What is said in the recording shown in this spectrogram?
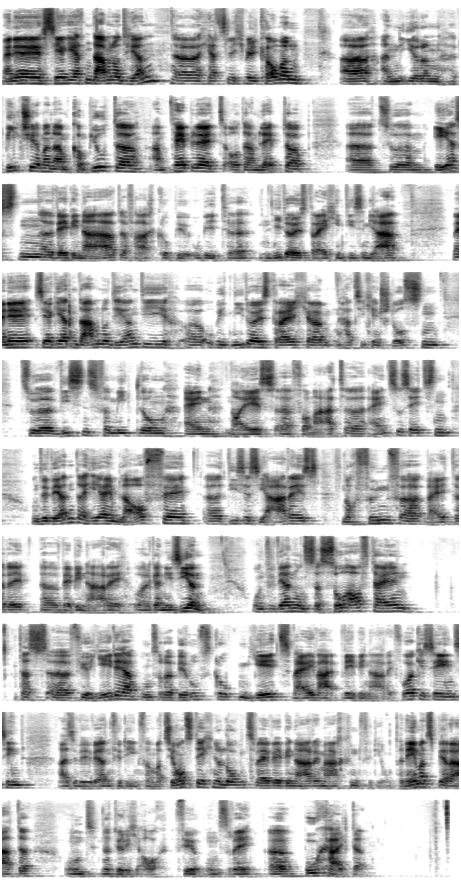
Meine sehr geehrten Damen und Herren, äh, herzlich willkommen äh, an Ihren Bildschirmen am Computer, am Tablet oder am Laptop äh, zum ersten Webinar der Fachgruppe UBIT äh, Niederösterreich in diesem Jahr. Meine sehr geehrten Damen und Herren, die äh, UBIT Niederösterreich äh, hat sich entschlossen, zur Wissensvermittlung ein neues Format einzusetzen. Und wir werden daher im Laufe dieses Jahres noch fünf weitere Webinare organisieren. Und wir werden uns das so aufteilen, dass äh, für jede unserer Berufsgruppen je zwei Webinare vorgesehen sind. Also wir werden für die Informationstechnologen zwei Webinare machen, für die Unternehmensberater und natürlich auch für unsere äh, Buchhalter.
